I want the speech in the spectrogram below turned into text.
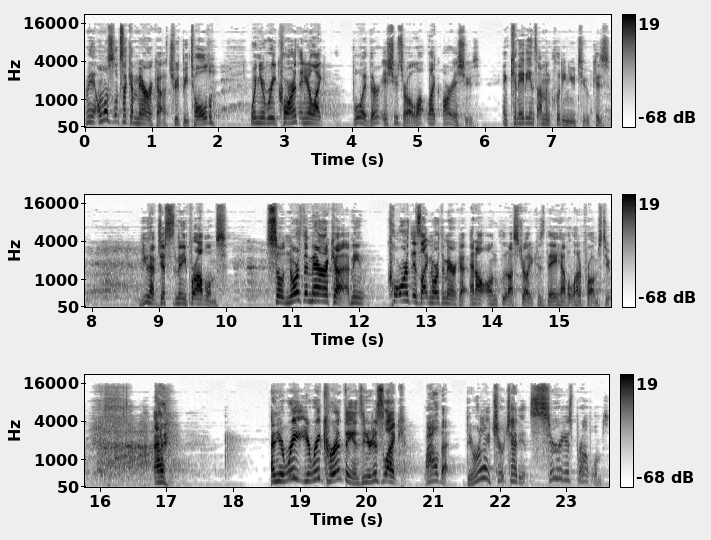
I mean, it almost looks like America, truth be told, when you read Corinth and you're like, boy, their issues are a lot like our issues. And Canadians, I'm including you too, because you have just as many problems. So, North America, I mean, Corinth is like North America, and I'll, I'll include Australia because they have a lot of problems too. And, and you read you read Corinthians, and you're just like, wow, that the early church had serious problems.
